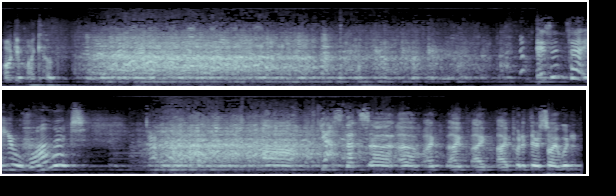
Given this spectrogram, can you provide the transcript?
I'll get my coat. Isn't that your wallet? Yes, that's. Uh, uh, I, I, I, I put it there so I wouldn't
